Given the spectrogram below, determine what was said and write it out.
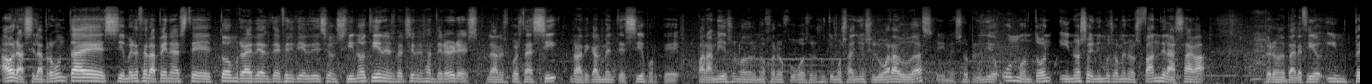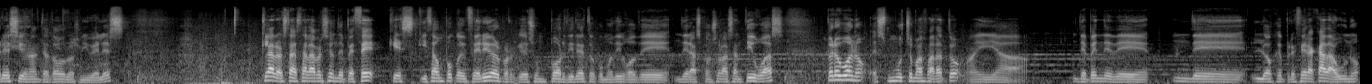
Ahora, si la pregunta es si merece la pena este Tomb Raider Definitive Edition si no tienes versiones anteriores, la respuesta es sí, radicalmente sí, porque para mí es uno de los mejores juegos de los últimos años, sin lugar a dudas, y me sorprendió un montón, y no soy ni mucho menos fan de la saga, pero me pareció impresionante a todos los niveles. Claro, está, está la versión de PC, que es quizá un poco inferior porque es un port directo, como digo, de, de las consolas antiguas. Pero bueno, es mucho más barato, ahí ya depende de, de lo que prefiera cada uno.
